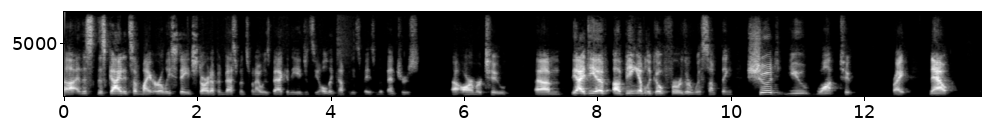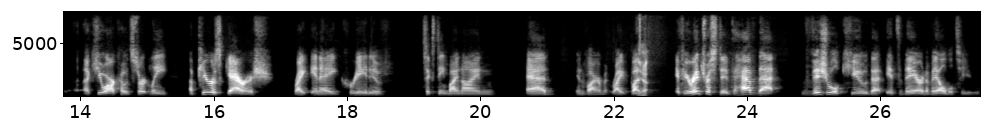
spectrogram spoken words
uh, and this this guided some of my early stage startup investments when I was back in the agency holding company space with a ventures uh, arm or two. Um, the idea of, of being able to go further with something, should you want to, right? Now, a QR code certainly appears garish, right, in a creative 16 by 9 ad environment, right? But Yep. if you're interested to have that visual cue that it's there and available to you,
